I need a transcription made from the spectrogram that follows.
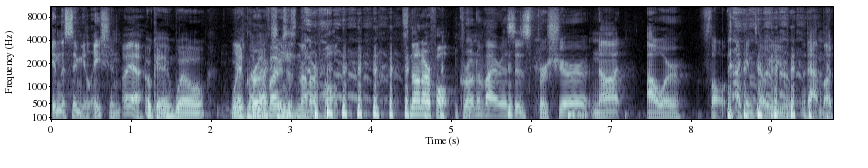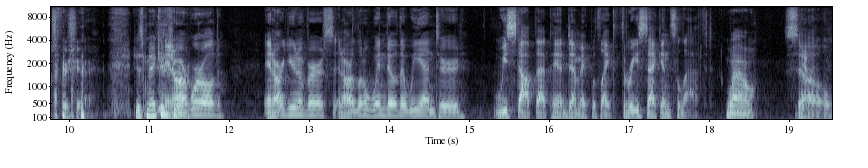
in the simulation. Oh yeah. Okay, well, where's yeah, my coronavirus vaccine? is not our fault. it's not our fault. Coronavirus is for sure not our fault. I can tell you that much for sure. Just making In sure. In our world, in our universe, in our little window that we entered, we stopped that pandemic with like three seconds left. wow. So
